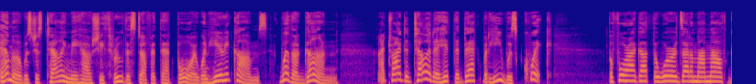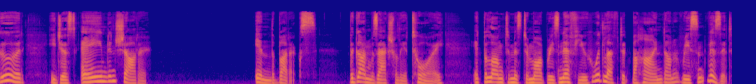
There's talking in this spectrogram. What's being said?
Emma was just telling me how she threw the stuff at that boy when here he comes, with a gun. I tried to tell her to hit the deck, but he was quick. Before I got the words out of my mouth good, he just aimed and shot her. In the buttocks. The gun was actually a toy. It belonged to Mr. Marbury's nephew, who had left it behind on a recent visit.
